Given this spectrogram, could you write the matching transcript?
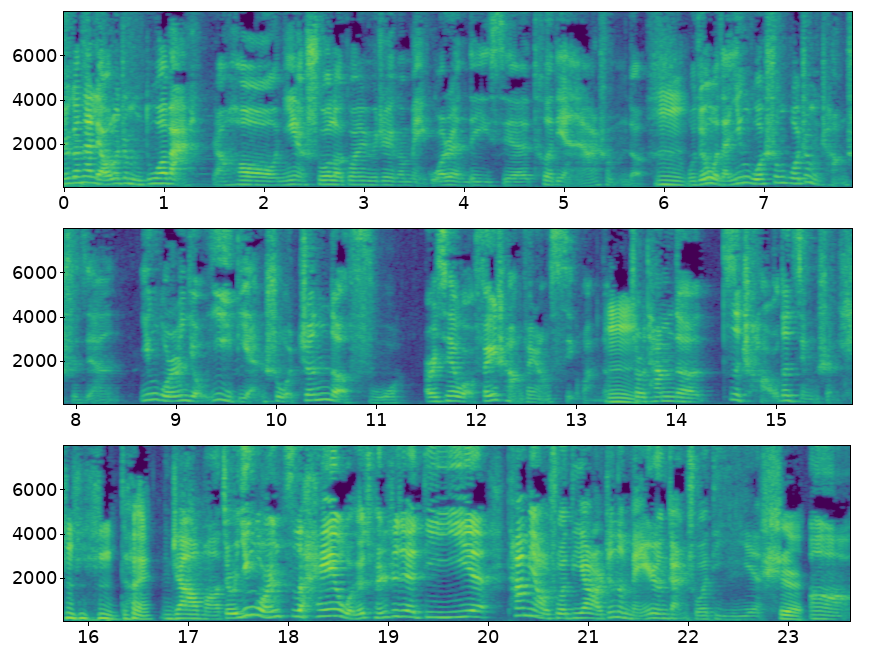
其实刚才聊了这么多吧，然后你也说了关于这个美国人的一些特点呀什么的，嗯，我觉得我在英国生活这么长时间，英国人有一点是我真的服，而且我非常非常喜欢的，嗯，就是他们的。自嘲的精神，对，你知道吗？就是英国人自黑，我觉得全世界第一，他们要说第二，真的没人敢说第一。是，嗯，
